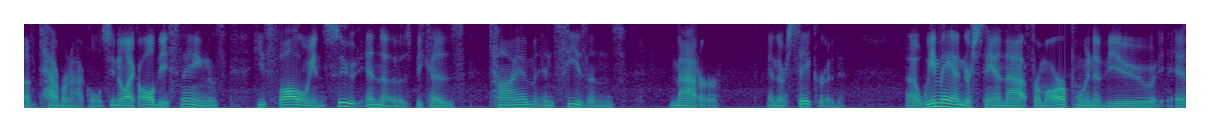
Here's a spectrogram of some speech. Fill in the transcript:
of tabernacles. You know, like all these things, he's following suit in those because time and seasons matter and they're sacred. Uh, we may understand that from our point of view, uh,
